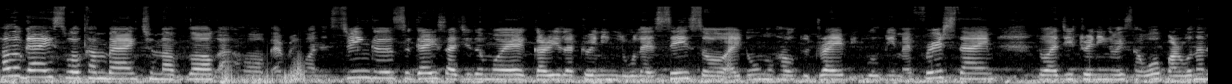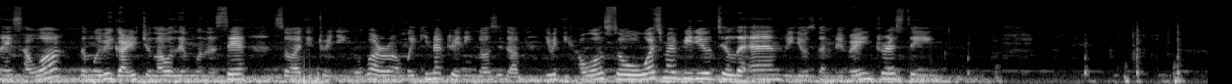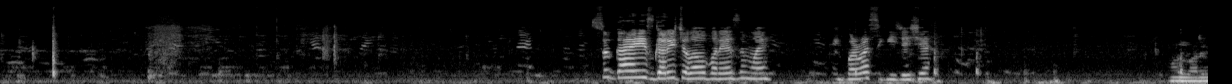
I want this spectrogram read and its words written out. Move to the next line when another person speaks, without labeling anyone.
Hello guys, welcome back to my vlog. I hope everyone is doing good. So guys, aji to moi garila training lula say so I don't know how to drive. It will be my first time. So aji training loi sawo parwana nai sawo. Moi bi gari chulawo le mun ase. So aji training lo aro moi kina training lo se da give it. So watch my video till the end. Video is gonna be very interesting. So guys, गाड़ी चलाओ पड़े से मैं एक बार बस सीखी जैसे
हमारे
